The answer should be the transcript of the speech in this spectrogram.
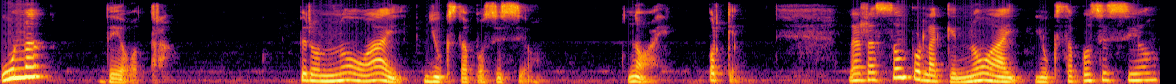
una de otra. Pero no hay yuxtaposición. No hay. ¿Por qué? La razón por la que no hay yuxtaposición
